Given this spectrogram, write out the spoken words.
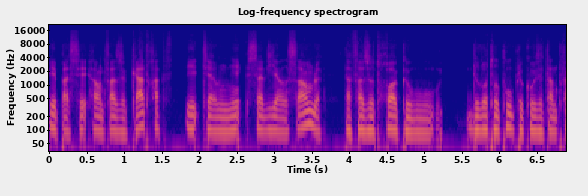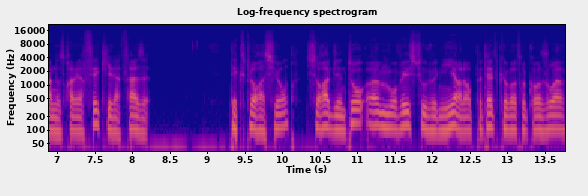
et passer en phase 4 et terminer sa vie ensemble. La phase 3 que vous, de votre couple que vous êtes en train de traverser, qui est la phase d'exploration, sera bientôt un mauvais souvenir. Alors peut-être que votre conjoint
